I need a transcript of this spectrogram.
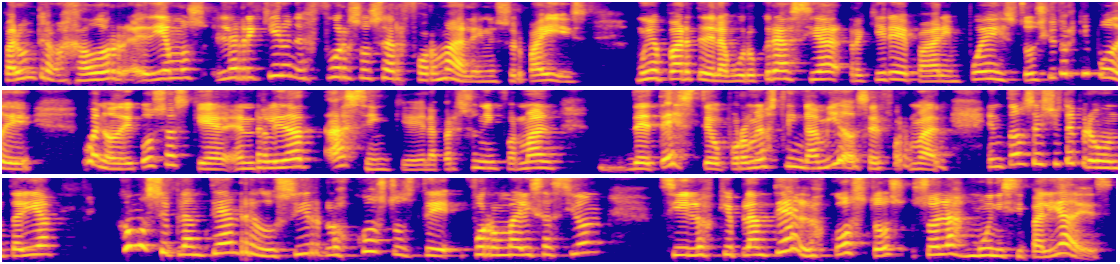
para un trabajador, eh, digamos, le requiere un esfuerzo ser formal en nuestro país muy aparte de la burocracia, requiere pagar impuestos y otro tipo de, bueno, de cosas que en realidad hacen que la persona informal deteste o por lo menos tenga miedo a ser formal. Entonces yo te preguntaría, ¿cómo se plantean reducir los costos de formalización si los que plantean los costos son las municipalidades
